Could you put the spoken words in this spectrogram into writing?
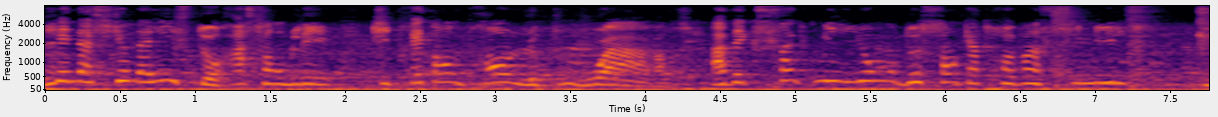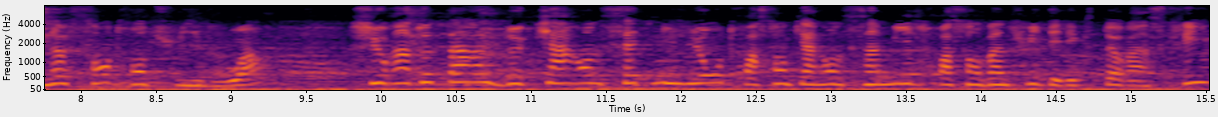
Les nationalistes rassemblés qui prétendent prendre le pouvoir avec 5 286 938 voix sur un total de 47 345 328 électeurs inscrits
